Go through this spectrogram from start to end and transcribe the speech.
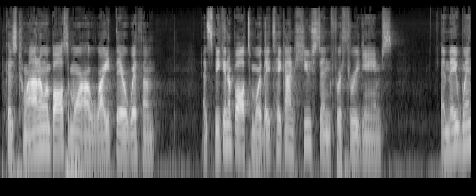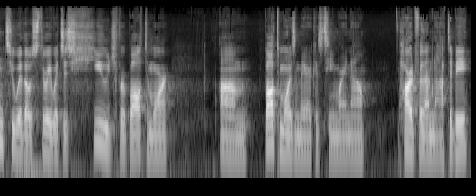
because Toronto and Baltimore are right there with them. And speaking of Baltimore, they take on Houston for three games and they win two of those three, which is huge for Baltimore. Um, Baltimore is America's team right now. Hard for them not to be.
